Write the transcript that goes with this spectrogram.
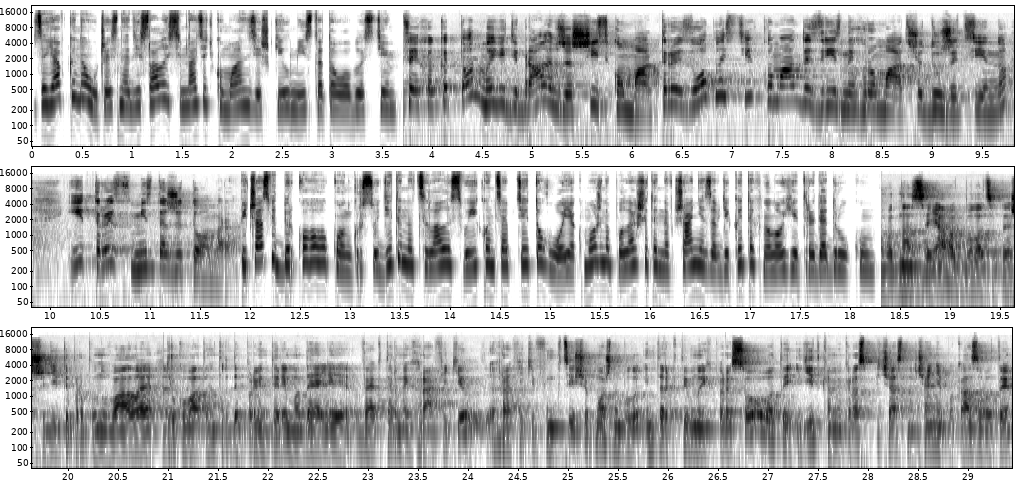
Заявки на участь надіслали 17 команд зі шкіл міста та області. Цей хакатон ми відібрали вже шість команд: три з області команди з різних громад, що дуже цінно, і три з міста Житомира. Під час відбіркового конкурсу діти надсилали свої концепції того, як можна полегшити навчання завдяки технології 3D-друку. Одна з заявок була це те, що діти пропонували друкувати на 3D-принтері моделі векторних графіків, графіків функцій, щоб можна було інтерактивно їх пересовувати і діткам якраз під час навчання показувати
